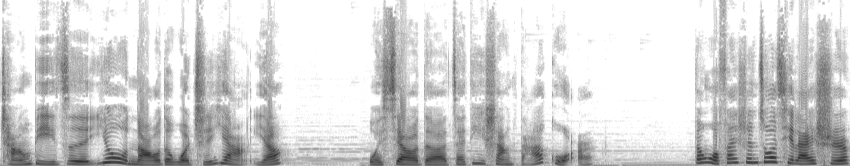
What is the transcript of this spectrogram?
长鼻子又挠得我直痒痒。我笑得在地上打滚儿。等我翻身坐起来时，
